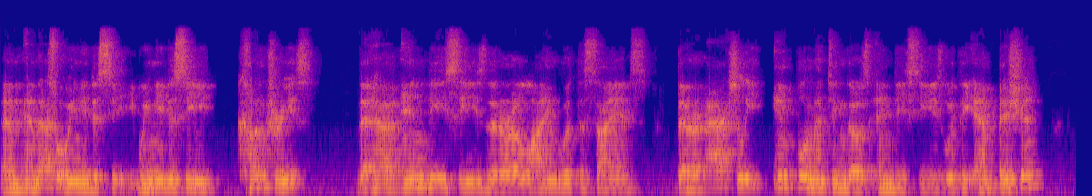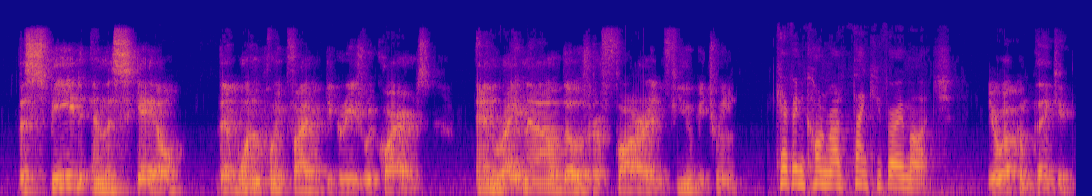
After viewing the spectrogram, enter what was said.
And, and that's what we need to see. We need to see countries that have NDCs that are aligned with the science that are actually implementing those NDCs with the ambition, the speed, and the scale that 1.5 degrees requires. And right now, those are far and few between. Kevin Conrad, thank you very much. You're welcome. Thank you.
